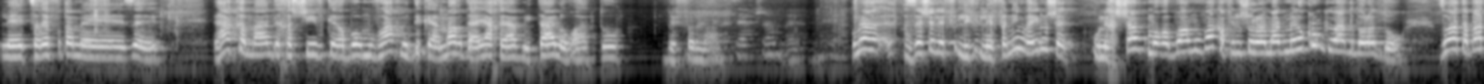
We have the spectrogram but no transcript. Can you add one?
לצרף אותם אה, זה והקמן דחשיב כרבו מובהק מדכאמר דהיה חייב מיתה על הוראתו בפניו? הוא אומר, זה שלפנים ראינו שהוא נחשב כמו רבו המובהק אפילו שלא למד ממנו כלום כי הוא היה גדול הדור. זאת אומרת, אתה באת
